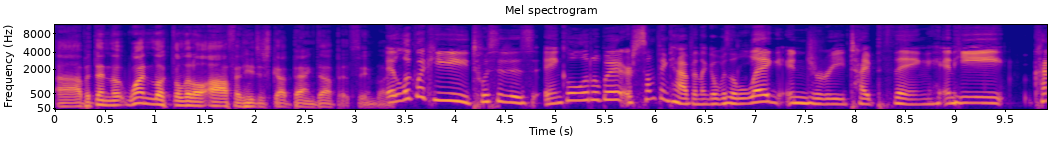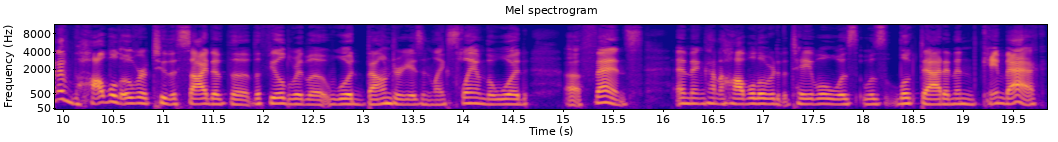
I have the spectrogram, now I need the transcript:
Uh, but then the one looked a little off, and he just got banged up. It seemed like. It looked like he twisted his ankle a little bit or something happened. Like it was a leg injury type thing. And he kind of hobbled over to the side of the, the field where the wood boundary is and like slammed the wood uh, fence and then kind of hobbled over to the table was was looked at and then came back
